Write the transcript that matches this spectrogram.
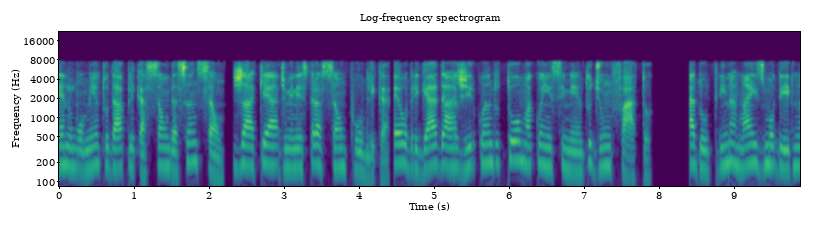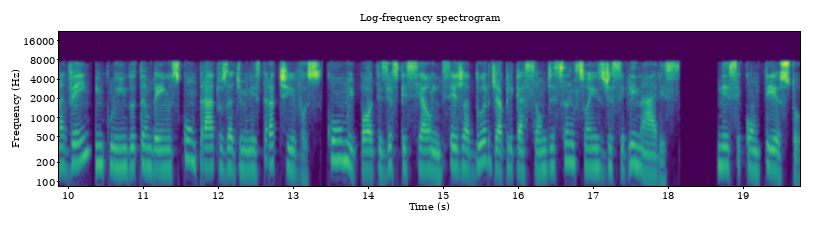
é no momento da aplicação da sanção, já que a administração pública é obrigada a agir quando toma conhecimento de um fato, a doutrina mais moderna vem incluindo também os contratos administrativos como hipótese especial ensejador de aplicação de sanções disciplinares. Nesse contexto,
